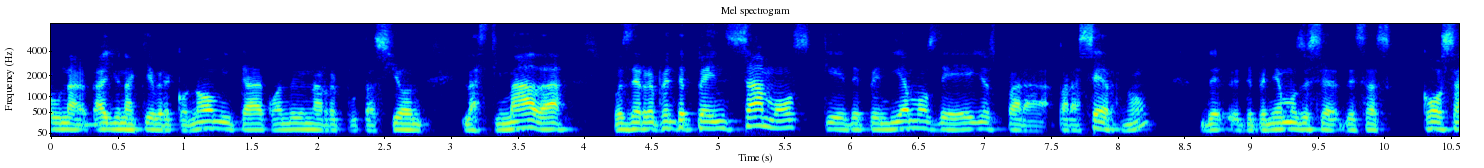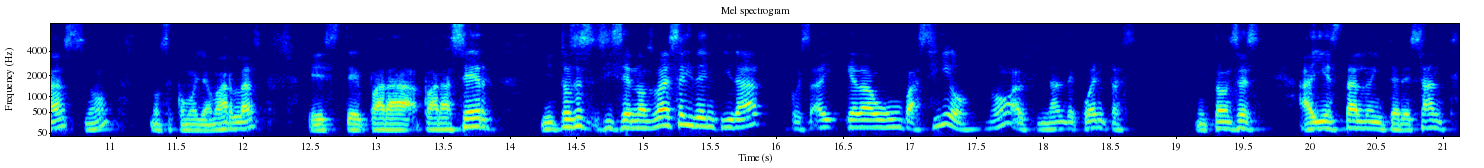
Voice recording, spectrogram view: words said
una, hay una quiebra económica, cuando hay una reputación lastimada, pues de repente pensamos que dependíamos de ellos para, para ser, ¿no? Dependíamos de, esas cosas, ¿no? No sé cómo llamarlas, este, para, para hacer. Y entonces, si se nos va esa identidad, pues ahí queda un vacío, ¿no? Al final de cuentas. Entonces, ahí está lo interesante.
